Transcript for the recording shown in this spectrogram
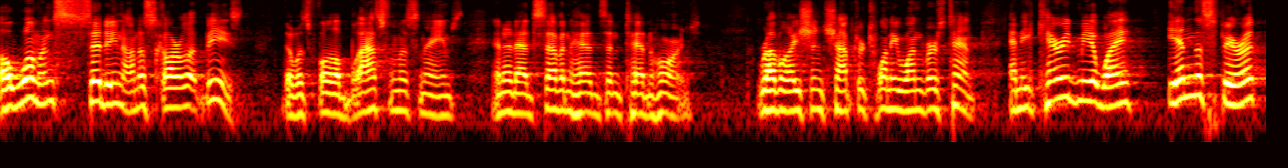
a woman sitting on a scarlet beast that was full of blasphemous names, and it had seven heads and ten horns. Revelation chapter 21, verse 10. And he carried me away in the Spirit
